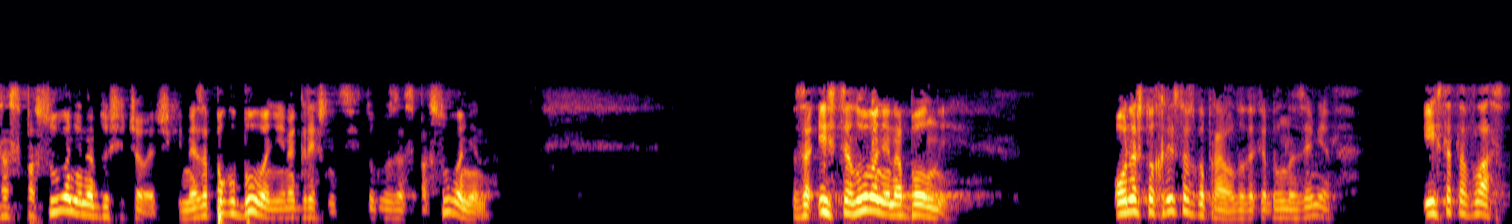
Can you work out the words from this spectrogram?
за спасување на души човечки, не за погубување на грешници, туку за спасување на за исцелување на болни. Оно што Христос го правил додека бил на земјата. Истата власт.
